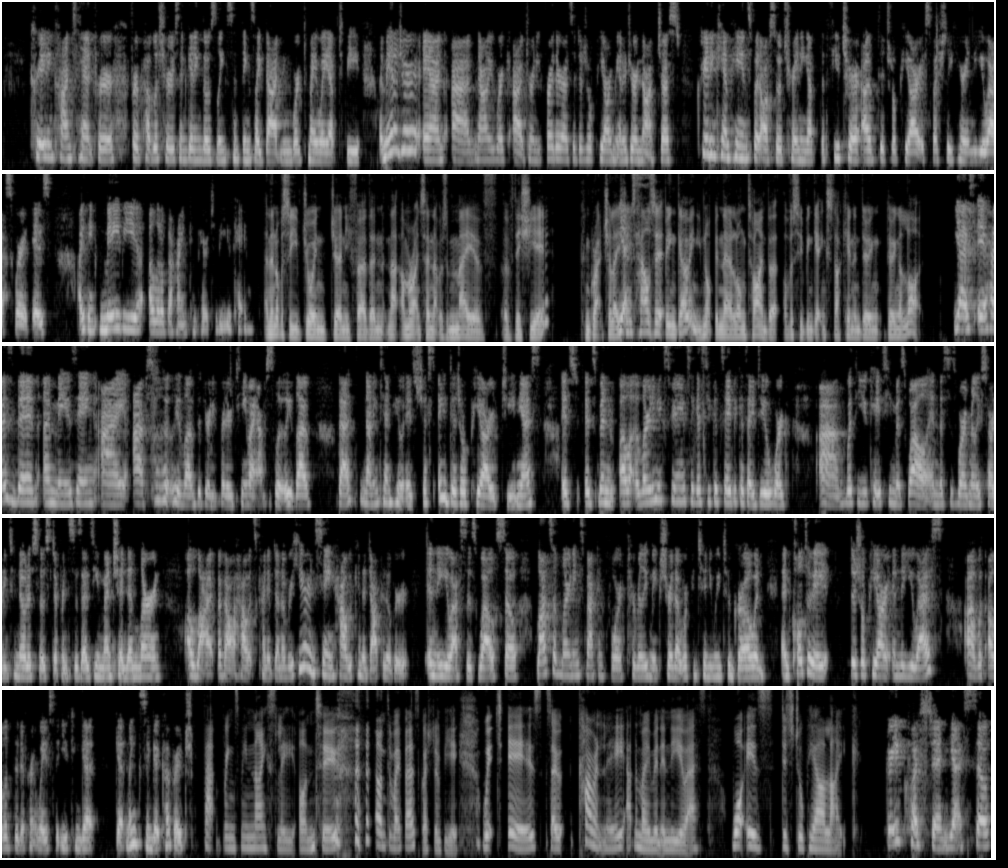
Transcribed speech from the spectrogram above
creating content for for publishers and getting those links and things like that and worked my way up to be a manager. And um, now i work at journey further as a digital pr manager not just creating campaigns but also training up the future of digital pr especially here in the us where it is i think maybe a little behind compared to the uk and then obviously you've joined journey further and that, i'm right in saying that was may of of this year. Congratulations. Yes. how's it been going? You've not been there a long time but obviously been getting stuck in and doing doing a lot Yes, it has been amazing. I absolutely love the Journey Further team. I absolutely love Beth Nunnington, who is just a digital PR genius. It's it's been a learning experience, I guess you could say, because I do work um, with the UK team as well, and this is where I'm really starting to notice those differences, as you mentioned, and learn a lot about how it's kind of done over here and seeing how we can adopt it over in the US as well. So lots of learnings back and forth to really make sure that we're continuing to grow and and cultivate digital PR in the US uh, with all of the different ways that you can get get links and get coverage. That brings me nicely onto onto my first question for you, which is so currently at the moment in the US, what is digital PR like? Great question. Yes. So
